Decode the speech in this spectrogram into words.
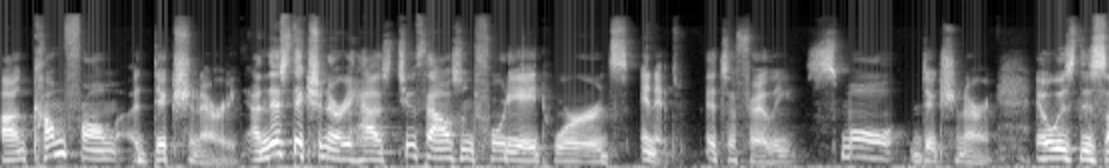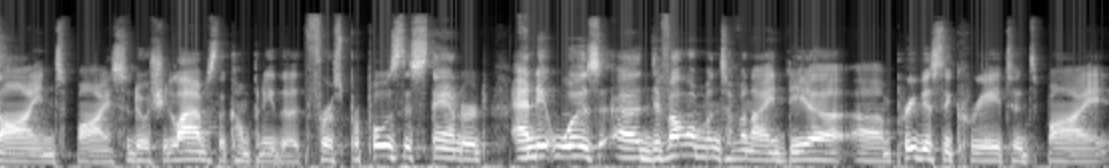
uh, come from a dictionary. And this dictionary has 2,048 words in it. It's a fairly small dictionary. It was designed by Satoshi Labs, the company that first proposed this standard, and it was a development of an idea um, previously created by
